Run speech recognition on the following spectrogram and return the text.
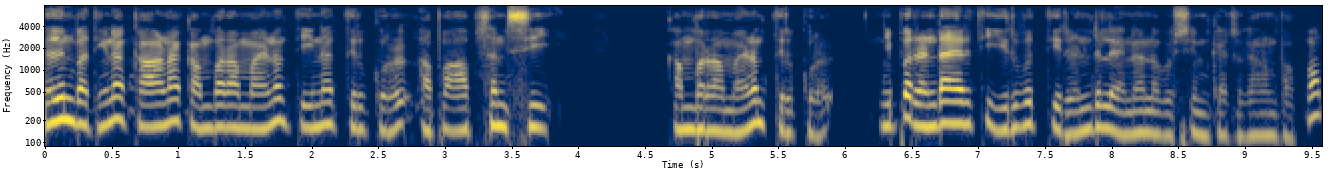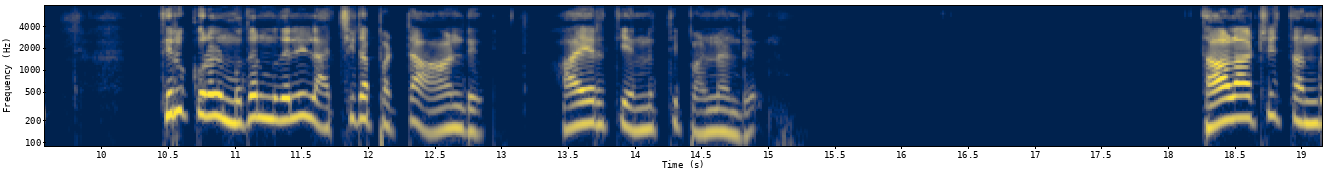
எதுன்னு பார்த்தீங்கன்னா காணா கம்பராமாயணம் தீனா திருக்குறள் அப்போ ஆப்ஷன் சி கம்பராமாயணம் திருக்குறள். இப்போ ரெண்டாயிரத்தி இருபத்தி ரெண்டில் என்னென்ன கொஸ்டின் கேட்டிருக்காங்கன்னு பார்ப்போம் திருக்குறள் முதன் முதலில் அச்சிடப்பட்ட ஆண்டு ஆயிரத்தி எண்ணூற்றி பன்னெண்டு. தாளாற்றி தந்த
